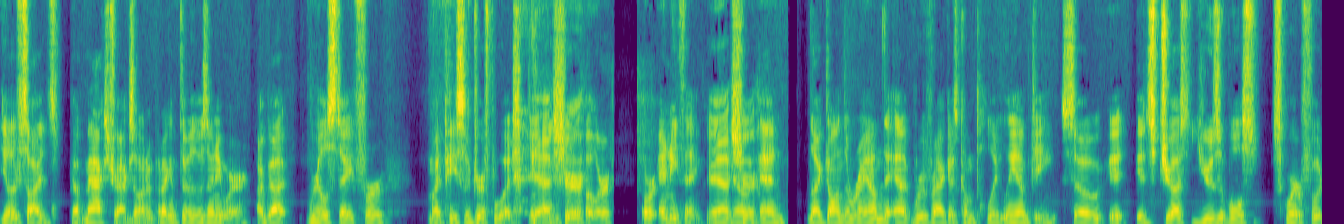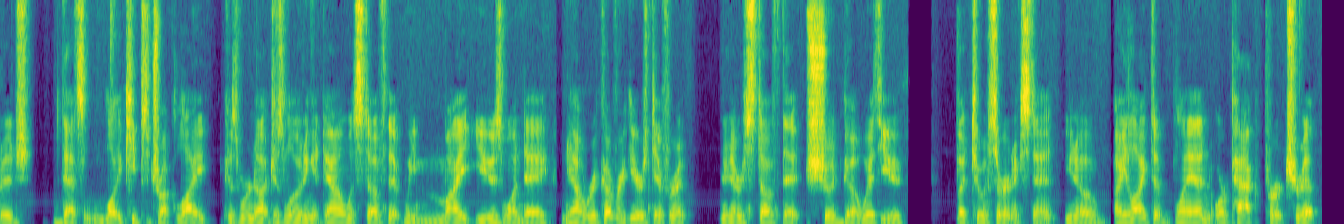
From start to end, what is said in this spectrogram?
The other side's got MAXTRAX on it, but I can throw those anywhere. I've got real estate for my piece of driftwood. Yeah, sure. or or anything. Yeah, you know? sure. And like on the Ram, the roof rack is completely empty. So it, it's just usable square footage that's like keeps the truck light because we're not just loading it down with stuff that we might use one day. Now, recovery gear is different. There's stuff that should go with you, but to a certain extent, you know, I like to plan or pack per trip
